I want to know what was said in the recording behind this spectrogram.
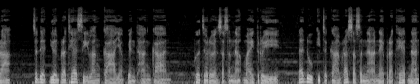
ระ เสด็จเยือนประเทศศรีลังกาอย่างเป็นทางการ เพื่อเจริญศาสนาไมตรี และดูกิจการพระศาสนาในประเทศนั้น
